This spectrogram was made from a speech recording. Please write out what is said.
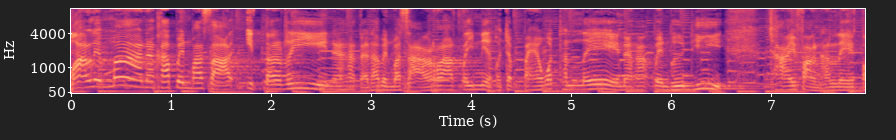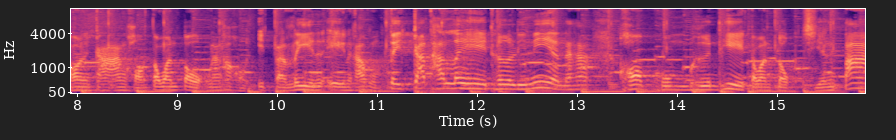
มาเลม่านะครับเป็นภาษาอิตาลีนะฮะแต่ถ้าเป็นภาษาลาตินเนี่ยเขาจะแปลว่าทะเลนะฮะเป็นพื้นที่ ชายฝั่งทะเลตอนกลางของตะวันตกนะครับของอิตาลีนั่นเองนะครับผมติดกับทะเลเทอริเนียนนะฮะครอบคลุมพื้นที่ตะวันตกเฉียงใต้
